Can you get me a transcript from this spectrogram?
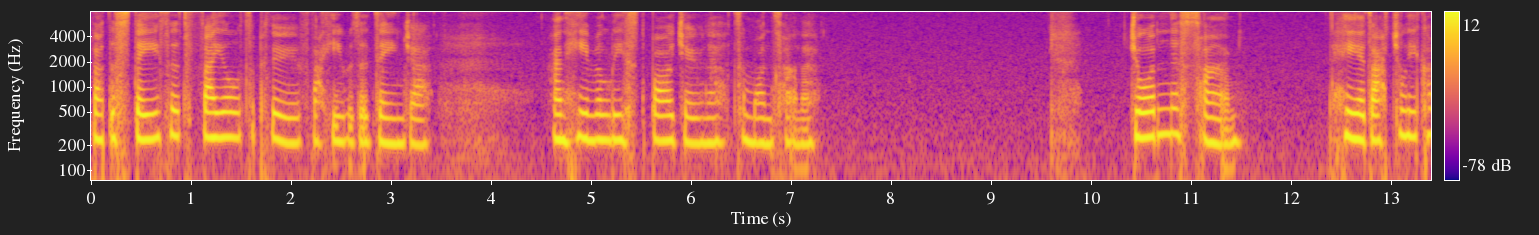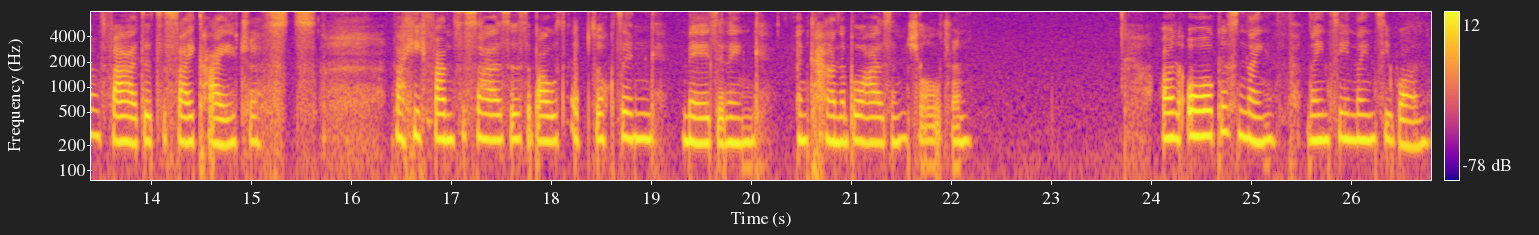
that the state had failed to prove that he was a danger and he released Bar-Jonah to Montana. During this time, he had actually confided to psychiatrists that he fantasises about abducting, murdering and cannibalising children. On August 9th, 1991,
